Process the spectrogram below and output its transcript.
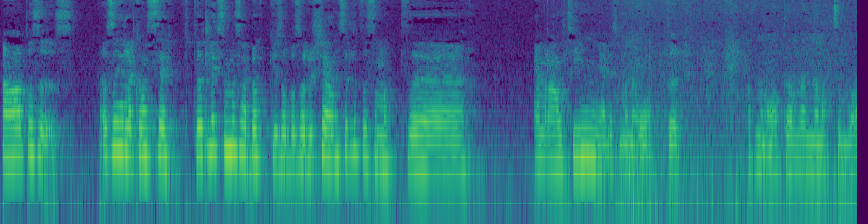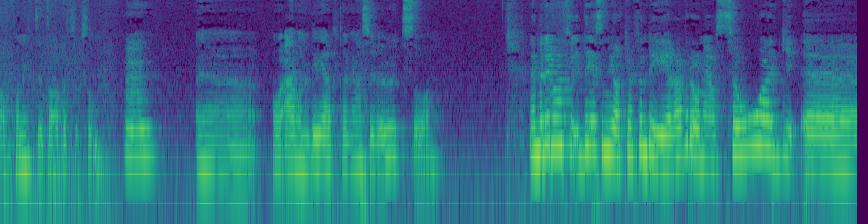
Ja, precis. Alltså hela konceptet liksom med dokusåpor så, det känns ju lite som att uh, ja, men allting är liksom en åter... Att man återanvänder något som var på 90-talet liksom. Mm. Eh, och även deltagarna ser ut så. Nej men det var det som jag kan fundera över då när jag såg, eh,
